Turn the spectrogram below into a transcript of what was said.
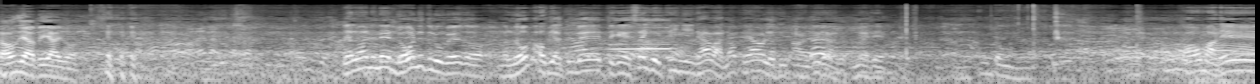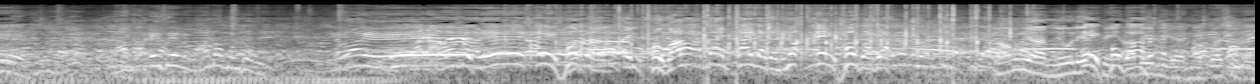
ကောင်းစရာပေးရရောရလောနည်းနည်းလောနေတယ်လို့ပဲဆိုမလောပါဘူးဗျသူလည်းတကယ်စိတ်ကိုတည်ငြိမ်ထားပါနော်ဘုရားကိုလည်းသူအာရုံပြုတာလေနဲ့တဲ့ဥတုံးပါတော့ကောင်းပါလေငါမအေးစေးဘာမှမဟုတ်တော့ဘူးပြန်လာရေကောင်းပါလေအေးဟုတ်ပါအေးဟုတ်ပါအမတ်တိုက်လာတယ်နော်အေးဟုတ်ပါဗျကောင်းစရာမျိုးလေးပေးအ ပေးနေတဲ့နောက်ကွက်ရှိတယ်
